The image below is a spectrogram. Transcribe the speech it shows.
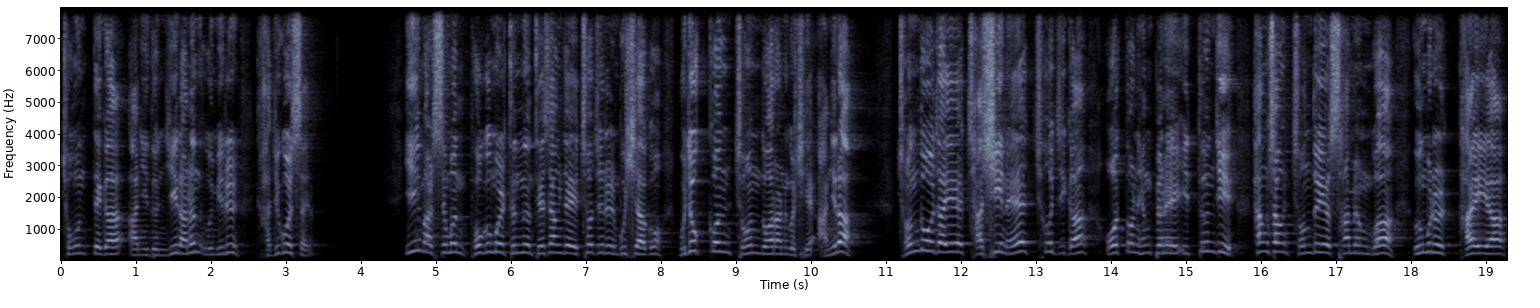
좋은 때가 아니든지라는 의미를 가지고 있어요. 이 말씀은 복음을 듣는 대상자의 처지를 무시하고 무조건 전도하라는 것이 아니라 전도자의 자신의 처지가 어떤 형편에 있든지 항상 전도의 사명과 의무를 다해야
